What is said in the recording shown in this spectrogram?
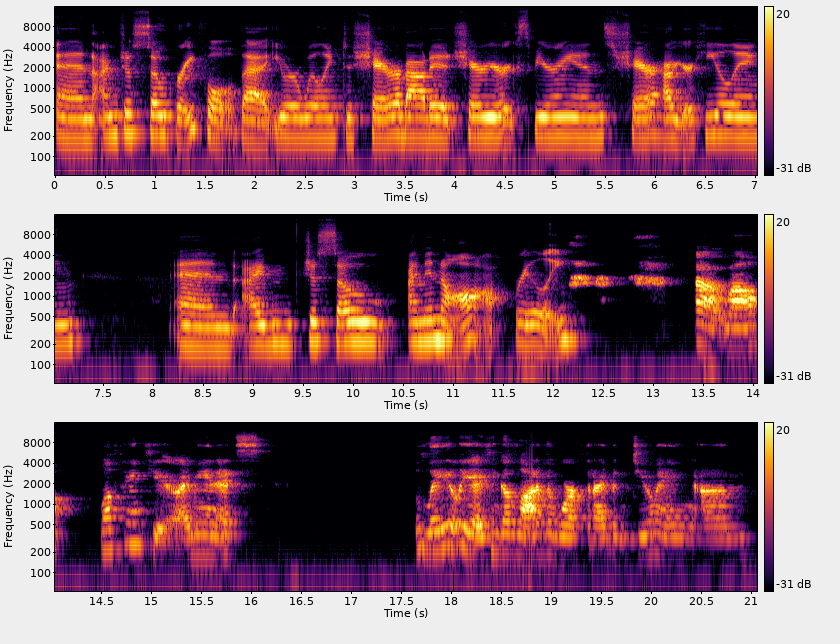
and I'm just so grateful that you're willing to share about it, share your experience, share how you're healing and I'm just so I'm in awe, really. Oh, well, well, thank you. I mean, it's lately, I think a lot of the work that I've been doing um,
